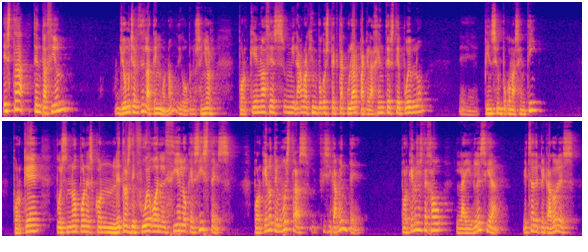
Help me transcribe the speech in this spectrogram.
Esta tentación yo muchas veces la tengo, ¿no? Digo, pero Señor, ¿por qué no haces un milagro aquí un poco espectacular para que la gente de este pueblo eh, piense un poco más en ti? ¿Por qué pues no pones con letras de fuego en el cielo que existes? ¿Por qué no te muestras físicamente? ¿Por qué nos has dejado la iglesia hecha de pecadores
